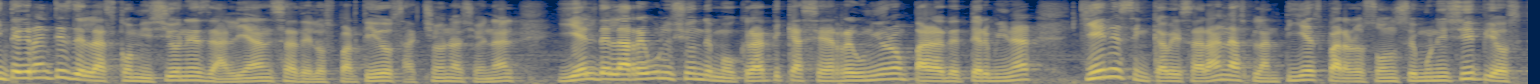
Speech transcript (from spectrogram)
Integrantes de las comisiones de alianza de los partidos Acción Nacional y el de la Revolución Democrática se reunieron para determinar quiénes encabezarán las plantillas para los 11 municipios.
